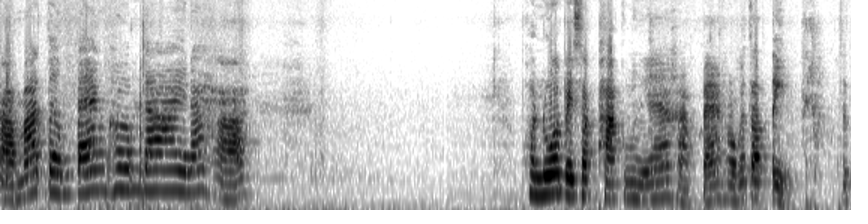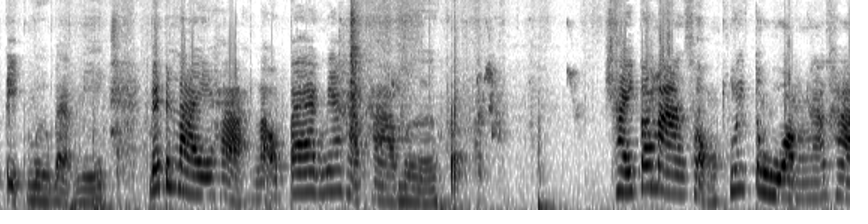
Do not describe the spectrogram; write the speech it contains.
สามารถเติมแป้งเพิ่มได้นะคะ พอนวดไปสักพักนึงเนี่ยค่ะ แป้งเขาก็จะติดจะติดมือแบบนี้ ไม่เป็นไรค่ะ เราเอาแป้งเนี่ยค่ะทามือ ใช้ประมาณ 2 ถ้วยตวงนะคะ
